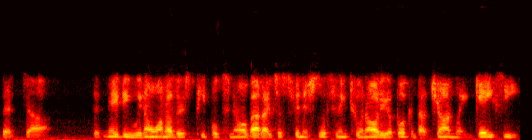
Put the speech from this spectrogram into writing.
that uh, that maybe we don't want others people to know about. I just finished listening to an audiobook about John Wayne Gacy.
